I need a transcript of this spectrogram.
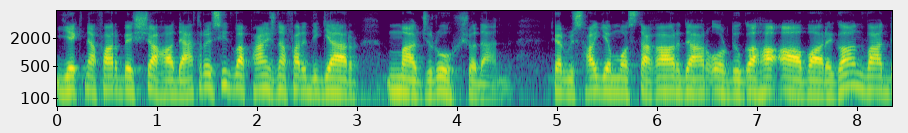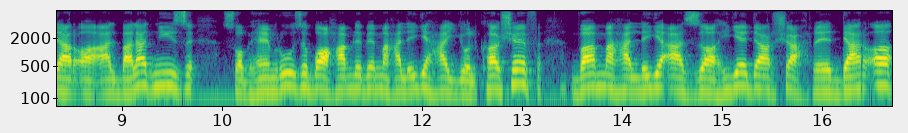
یک نفر به شهادت رسید و پنج نفر دیگر مجروح شدند. تروریست های مستقر در اردوگاه آوارگان و در البلد نیز صبح امروز با حمله به محله حیل کاشف و محله ازاهیه در شهر درعا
